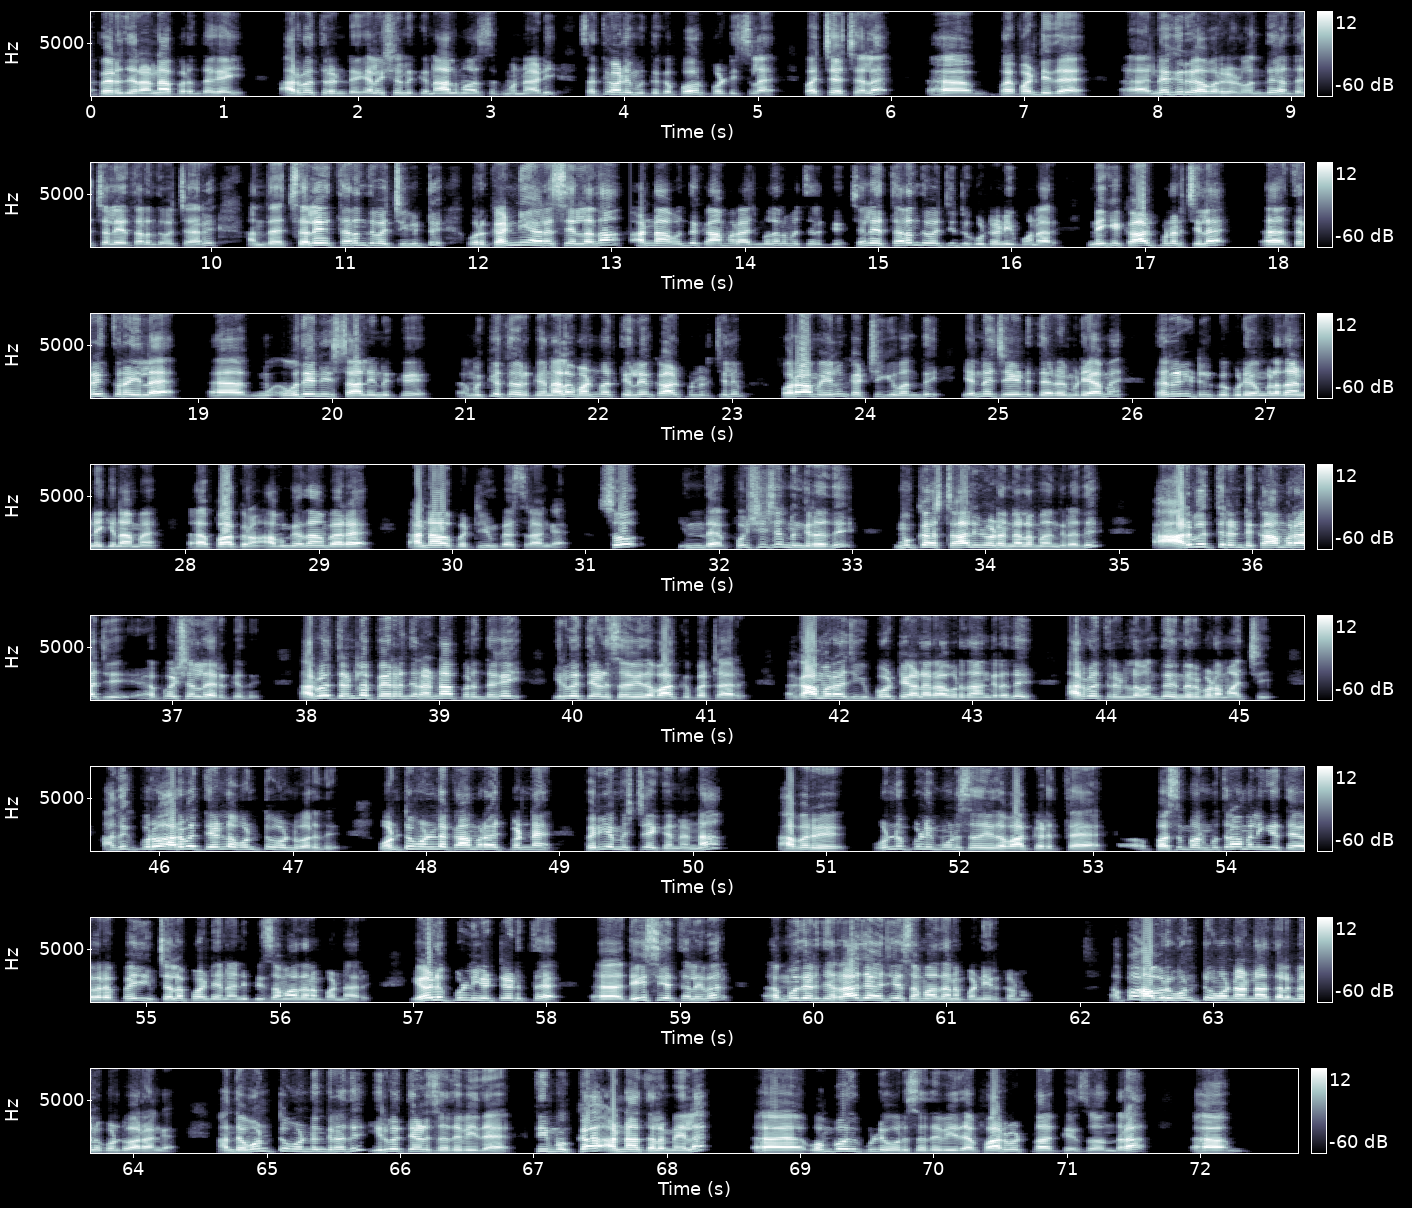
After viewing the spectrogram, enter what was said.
பேரஞ்சர் அண்ணா பெருந்தகை அறுபத்தி ரெண்டு எலெக்ஷனுக்கு நாலு மாதத்துக்கு முன்னாடி சத்யவாணிமுத்துக்கு பவர் போட்டிஸில் வச்ச சிலை ப- பண்டித நெஹ்ரு அவர்கள் வந்து அந்த சிலையை திறந்து வச்சாரு. அந்த சிலையை திறந்து வச்சுக்கிட்டு ஒரு கன்னி அரசியலில் தான் அண்ணா வந்து காமராஜ் முதலமைச்சருக்கு சிலையை திறந்து வச்சுட்டு கூட்டணி போனார். இன்னைக்கு காழ்ப்புணர்ச்சியில திரைத்துறையில உதயநிதி ஸ்டாலினுக்கு முக்கியத்துவம் இருக்கிறதுனால வன்மத்திலும் காழ்ப்புணர்ச்சியிலும் பொறாமையிலும் கட்சிக்கு வந்து என்ன செய்யணும்னு தேட முடியாம திணறிட்டு இருக்கக்கூடியவங்கள தான் இன்னைக்கு நாம பார்க்குறோம் அவங்க தான் வேற அண்ணாவை பற்றியும் பேசுறாங்க. ஸோ இந்த பொசிஷனுங்கிறது மு க ஸ்டாலினோட நிலைமைங்கிறது அறுபத்தி ரெண்டு காமராஜ் பொசிஷன்ல இருக்குது. அறுபத்தி ரெண்டுல பேரறிஞர் அண்ணா பெருந்தகை இருபத்தி ஏழு சதவீத வாக்கு பெற்றாரு. காமராஜுக்கு போட்டியாளர் அவர்தாங்கிறது அறுபத்தி ரெண்டுல வந்து நிரூபணமாச்சு. அதுக்கு பிறகு அறுபத்தேழில் ஒன் டு ஒன் வருது. ஒன் டு ஒன்ல காமராஜ் பண்ண பெரிய மிஸ்டேக் என்னன்னா அவர் ஒன்று புள்ளி மூணு சதவீத வாக்கெடுத்த பசுமார் முத்துராமலிங்க தேவரை போய் செல்லப்பாண்டியன் அனுப்பி சமாதானம் பண்ணார். ஏழு புள்ளி எட்டு எடுத்த தேசிய தலைவர் மூதறிஞர் ராஜாஜியை சமாதானம் பண்ணியிருக்கணும். அப்போ அவர் ஒன் டு ஒன் அண்ணா தலைமையில் கொண்டு வராங்க. அந்த ஒன் டு ஒன்னுங்கிறது இருபத்தேழு சதவீத திமுக அண்ணா தலைமையில் ஒம்பது ஒன்பது புள்ளி ஒரு சதவீத ஃபார்வர்ட் பிளாக் சுதந்திரா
